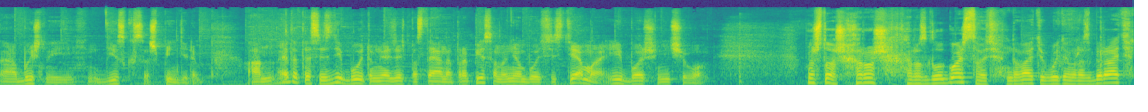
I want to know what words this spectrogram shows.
а обычный диск со шпинделем. А этот SSD будет у меня здесь постоянно прописан, на нем будет система и больше ничего. Ну что ж, хорош разглагольствовать, давайте будем разбирать.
